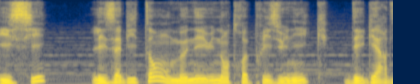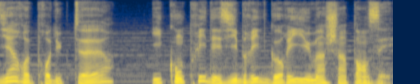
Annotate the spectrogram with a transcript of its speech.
Ici, les habitants ont mené une entreprise unique, des gardiens reproducteurs, y compris des hybrides gorilles humains chimpanzés.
